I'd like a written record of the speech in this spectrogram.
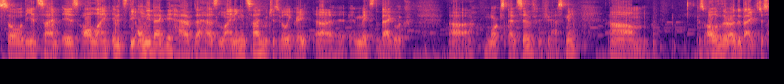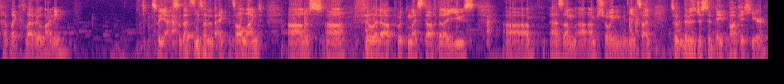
So the inside is all lined, and it's the only bag they have that has lining inside, which is really great. Uh, it makes the bag look uh, more expensive, if you ask me. Because um, all of their other bags just have like leather lining. So yeah, so that's the inside of the bag. It's all lined. Uh, I'll just uh, fill it up with my stuff that I use uh, as I'm, I'm showing you the inside. So there's just a big pocket here.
